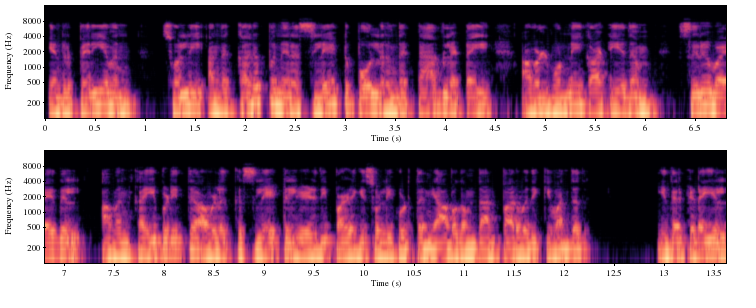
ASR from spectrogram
என்று பெரியவன் சொல்லி அந்த கருப்பு நிற ஸ்லேட்டு போல் இருந்த டேப்லெட்டை அவள் முன்னே காட்டியதும் சிறு வயதில் அவன் கைப்பிடித்து அவளுக்கு ஸ்லேட்டில் எழுதி பழகி சொல்லி கொடுத்த ஞாபகம்தான் பார்வதிக்கு வந்தது. இதற்கிடையில்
